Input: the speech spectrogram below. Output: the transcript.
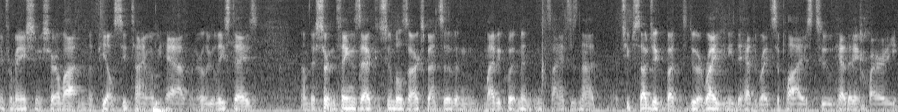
information, we share a lot in the PLC time that we have in early release days. Um, there's certain things that consumables are expensive, and lab equipment and science is not a cheap subject, but to do it right, you need to have the right supplies to have that inquiry.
